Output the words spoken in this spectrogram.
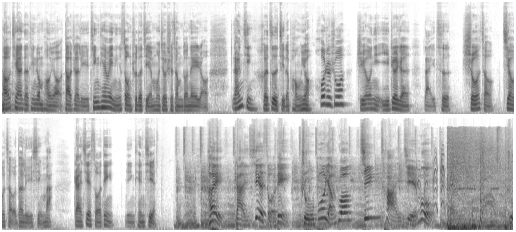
好，亲爱的听众朋友，到这里，今天为您送出的节目就是这么多内容。赶紧和自己的朋友，或者说只有你一个人，来一次说走就走的旅行吧。感谢锁定，明天见。嘿，感谢锁定主播阳光精彩节目。主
